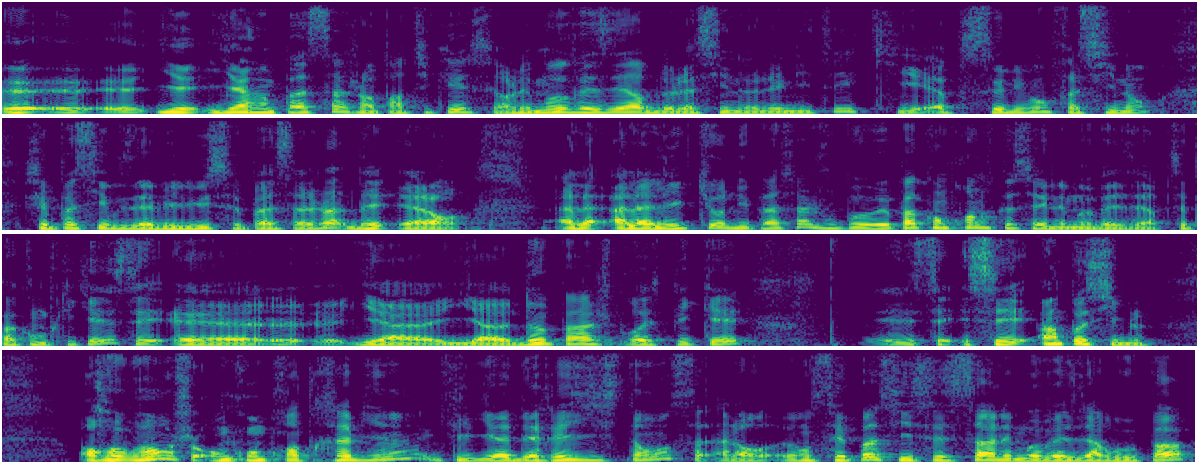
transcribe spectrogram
Euh, il y, a un passage en particulier sur les mauvaises herbes de la synodalité qui est absolument fascinant. Je ne sais pas si vous avez lu ce passage-là. Alors, à la, lecture du passage, vous ne pouvez pas comprendre ce que c'est les mauvaises herbes. C'est pas compliqué. Il y, y, a deux pages pour expliquer. C'est impossible. En revanche, on comprend très bien qu'il y a des résistances. Alors, on ne sait pas si c'est ça les mauvaises herbes ou pas,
